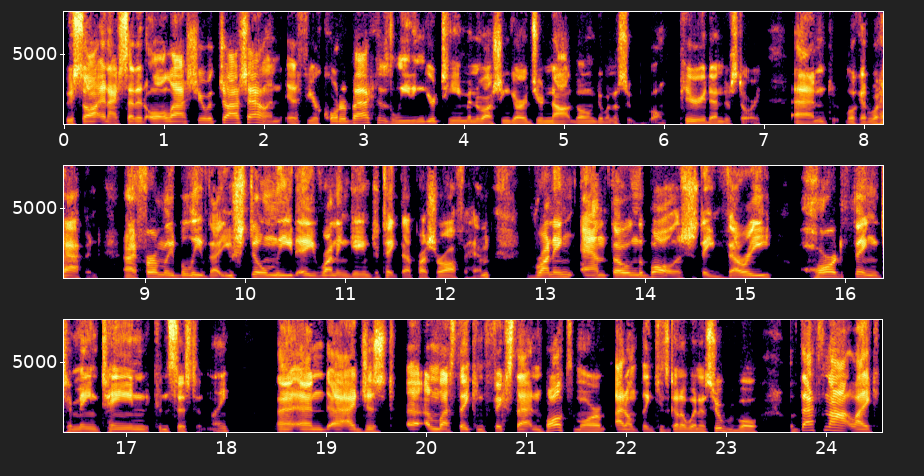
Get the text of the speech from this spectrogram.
We saw, and I said it all last year with Josh Allen. If your quarterback is leading your team in rushing yards, you're not going to win a Super Bowl. Period. End of story. And look at what happened. And I firmly believe that you still need a running game to take that pressure off of him. Running and throwing the ball is just a very hard thing to maintain consistently. And I just, uh, unless they can fix that in Baltimore, I don't think he's going to win a Super Bowl. But that's not like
